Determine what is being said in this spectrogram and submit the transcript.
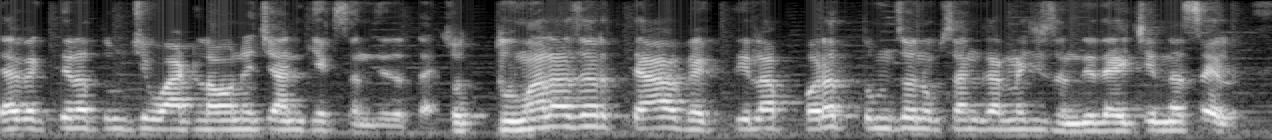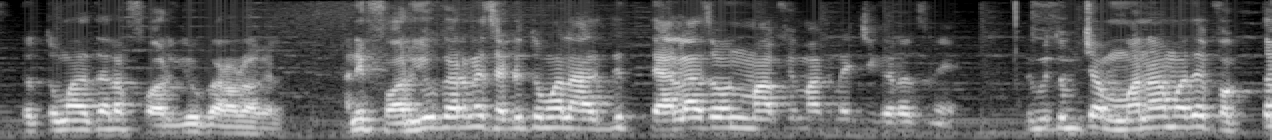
त्या व्यक्तीला तुमची वाट लावण्याची आणखी एक संधी देत आहे. सो तुम्हाला जर त्या व्यक्तीला परत तुमचं नुकसान करण्याची संधी द्यायची नसेल तर तुम्हाला त्याला फॉरग्यू करावं लागेल. आणि फॉरग्यू करण्यासाठी तुम्हाला अगदी त्याला जाऊन माफी मागण्याची गरज नाही. तुम्ही तुमच्या मनामध्ये फक्त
